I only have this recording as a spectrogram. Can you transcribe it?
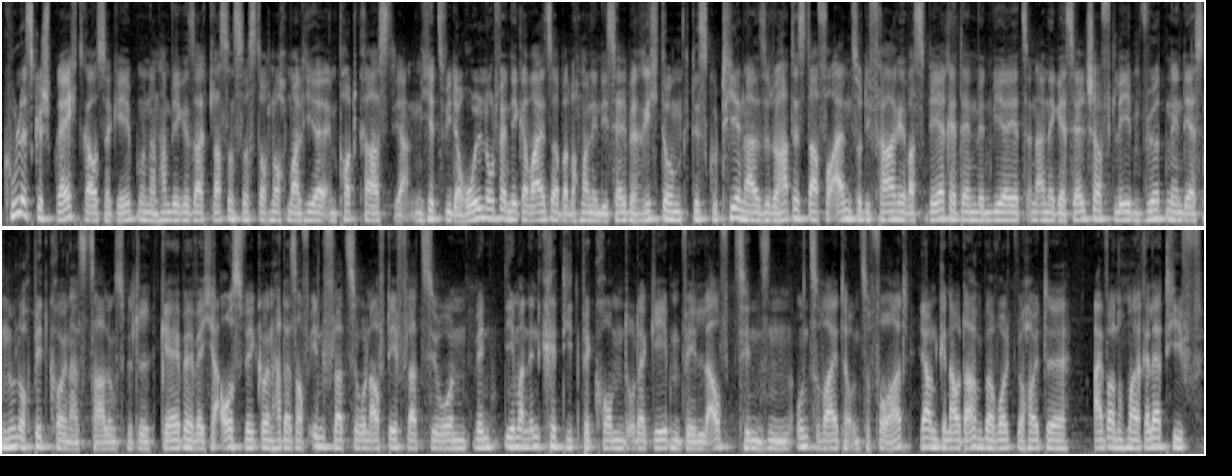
cooles Gespräch draus ergeben und dann haben wir gesagt, lass uns das doch nochmal hier im Podcast, ja, nicht jetzt wiederholen notwendigerweise, aber nochmal in dieselbe Richtung diskutieren. Also du hattest da vor allem so die Frage, was wäre denn, wenn wir jetzt in einer Gesellschaft leben würden, in der es nur noch Bitcoin als Zahlungsmittel gäbe? Welche Auswirkungen hat das auf Inflation, auf Deflation, wenn jemand einen Kredit bekommt oder geben will, auf Zinsen und so weiter und so fort. Ja, und genau darüber wollten wir heute einfach nochmal relativ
